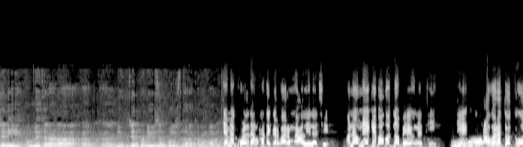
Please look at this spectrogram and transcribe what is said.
જેની અમલીકરણ જેતપુર ડિવિઝન પોલીસ દ્વારા કરવામાં આવે છે. અને અમને એકે બાબતનો ભેવ નથી. કે આવારા તત્વો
